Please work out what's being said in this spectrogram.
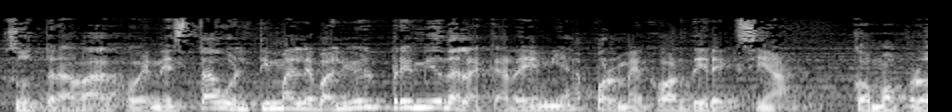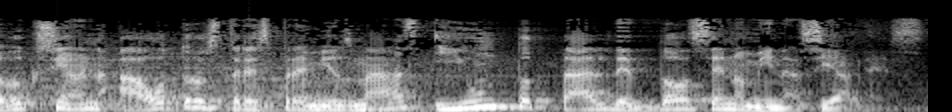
Su trabajo en esta última le valió el premio de la Academia por Mejor Dirección, como producción a otros tres premios más y un total de 12 nominaciones.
